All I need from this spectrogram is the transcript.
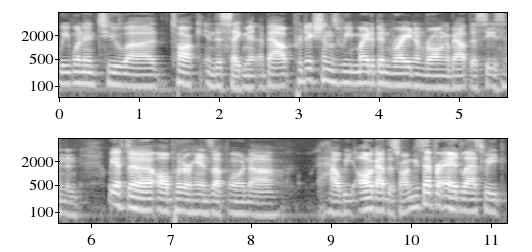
We wanted to uh, talk in this segment about predictions we might have been right and wrong about this season, and we have to all put our hands up on uh, how we all got this wrong, except for Ed last week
